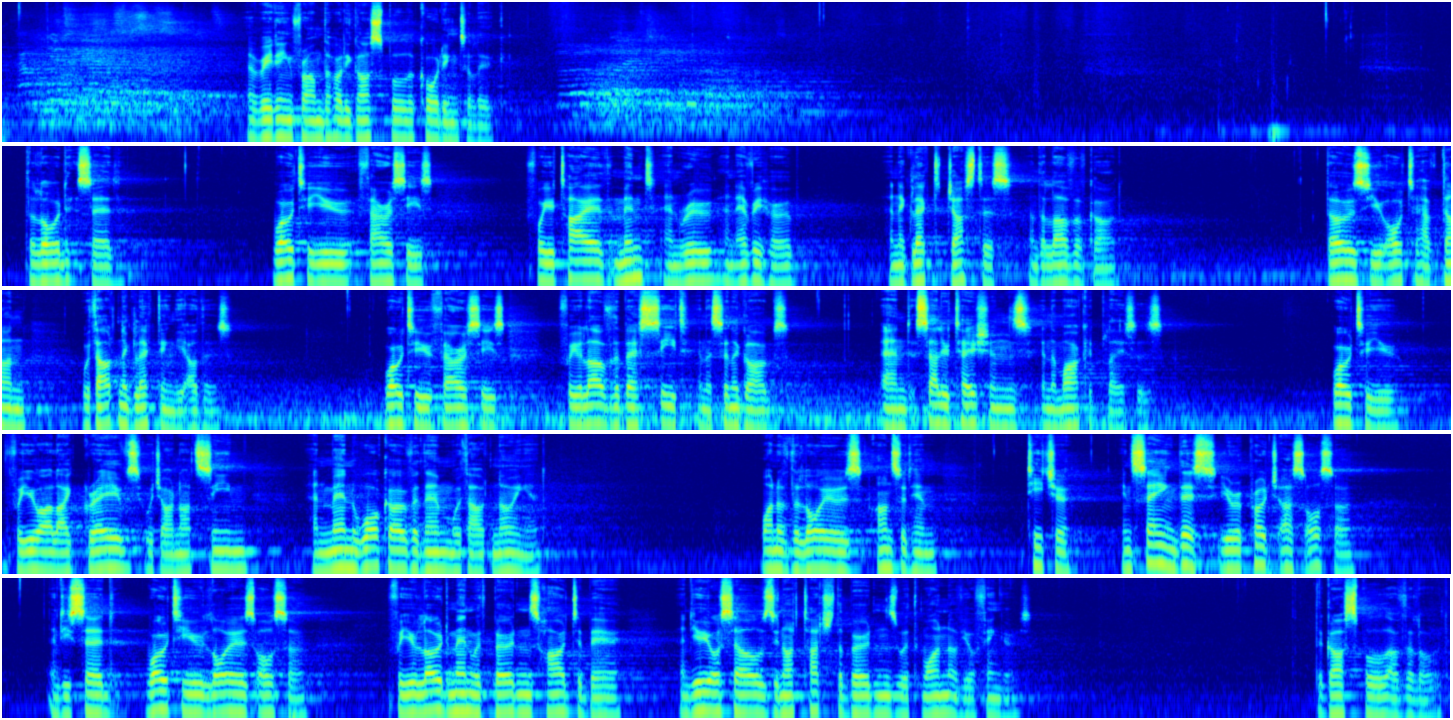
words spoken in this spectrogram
A reading from the Holy Gospel according to Luke. The Lord said, Woe to you, Pharisees, for you tithe mint and rue and every herb, and neglect justice and the love of God. Those you ought to have done without neglecting the others. Woe to you, Pharisees, for you love the best seat in the synagogues and salutations in the marketplaces. Woe to you! for you are like graves which are not seen, and men walk over them without knowing it. One of the lawyers answered him, Teacher, in saying this, you reproach us also. And he said, Woe to you, lawyers also, for you load men with burdens hard to bear, and you yourselves do not touch the burdens with one of your fingers. The Gospel of the Lord.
